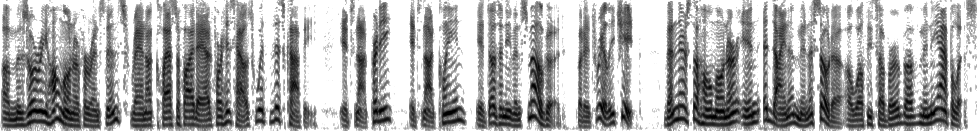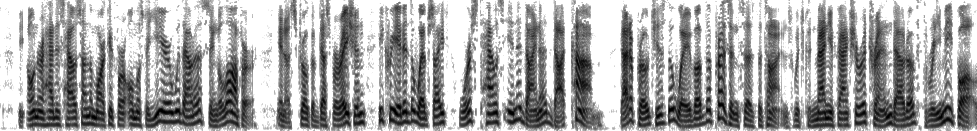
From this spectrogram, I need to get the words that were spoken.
A Missouri homeowner, for instance, ran a classified ad for his house with this copy It's not pretty, it's not clean, it doesn't even smell good, but it's really cheap. Then there's the homeowner in Edina, Minnesota, a wealthy suburb of Minneapolis. The owner had his house on the market for almost a year without a single offer. In a stroke of desperation, he created the website worsthouseinedina.com. That approach is the wave of the present, says the Times, which could manufacture a trend out of three meatballs.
